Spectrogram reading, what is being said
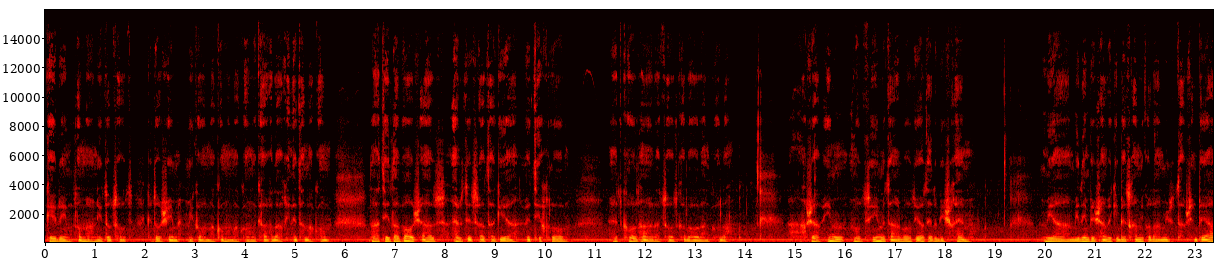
גרים, כלומר ניצוצות קדושים מכל מקום ומקום, וככה להכין את המקום לעתיד לבוא, שאז ארץ ישראל תגיע ותכלול את כל הארצות, כל העולם כולו. עכשיו, אם מוציאים את הארבע אותיות האלה בשכם, מהמילים ושם וקיבצך מכל העמים של תשפ"א,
